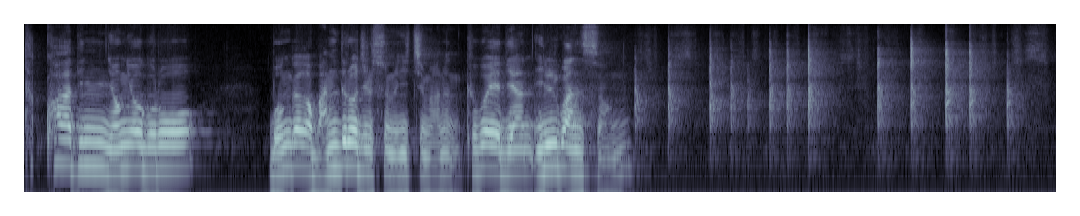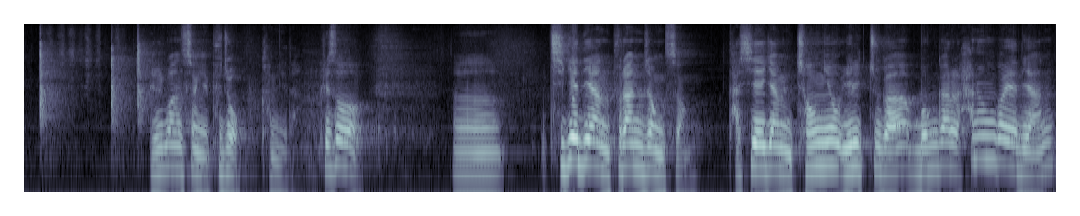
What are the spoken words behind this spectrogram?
특화된 영역으로 뭔가가 만들어질 수는 있지만은 그거에 대한 일관성, 일관성이 부족합니다. 그래서 어, 직에 대한 불안정성, 다시 얘기하면 정유일주가 뭔가를 하는 거에 대한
